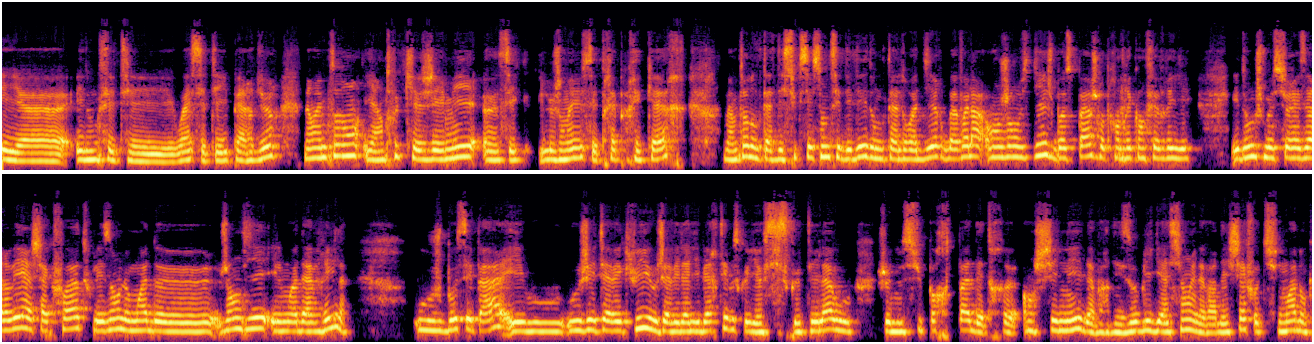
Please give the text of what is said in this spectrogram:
Et, euh, et, donc c'était ouais c'était hyper dur. Mais en même temps il y a un truc que j'ai aimé euh, c'est le journalisme c'est très précaire. Mais en même temps donc tu as des successions de CDD donc tu as le droit de dire bah voilà en janvier je bosse pas je reprendrai qu'en février. Et donc je me suis réservé à chaque fois tous les ans le mois de janvier et le mois d'avril où je bossais pas et où, où j'étais avec lui, où j'avais la liberté, parce qu'il y a aussi ce côté-là où je ne supporte pas d'être enchaînée, d'avoir des obligations et d'avoir des chefs au-dessus de moi. Donc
